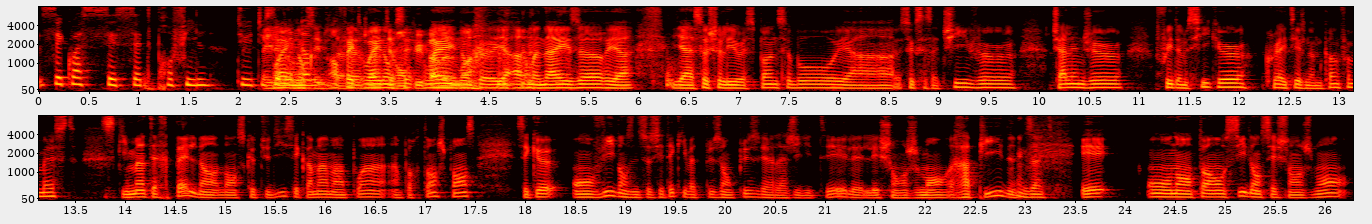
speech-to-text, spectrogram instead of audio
c'est quoi ces sept profils? Tu, tu sais En fait, ouais, donc euh, il y a Harmonizer, il y a, y a Socially Responsible, il y a Success Achiever, Challenger, Freedom Seeker, Creative Nonconformist. Ce qui m'interpelle dans, dans, ce que tu dis, c'est quand même un point important, je pense, c'est que on vit dans une société qui va de plus en plus vers l'agilité, les, les, changements rapides. Exact. Et on entend aussi dans ces changements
